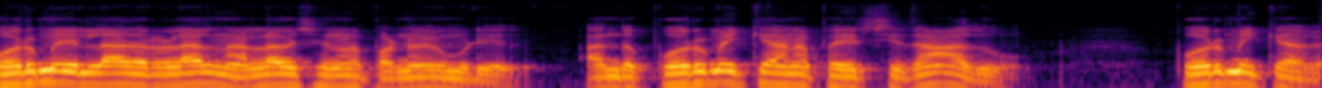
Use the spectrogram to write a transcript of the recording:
பொறுமை இல்லாதவர்களால் நல்ல விஷயங்களை பண்ணவே முடியாது. அந்த பொறுமைக்கான பயிற்சி தான் அதுவும். பொறுமைக்காக.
